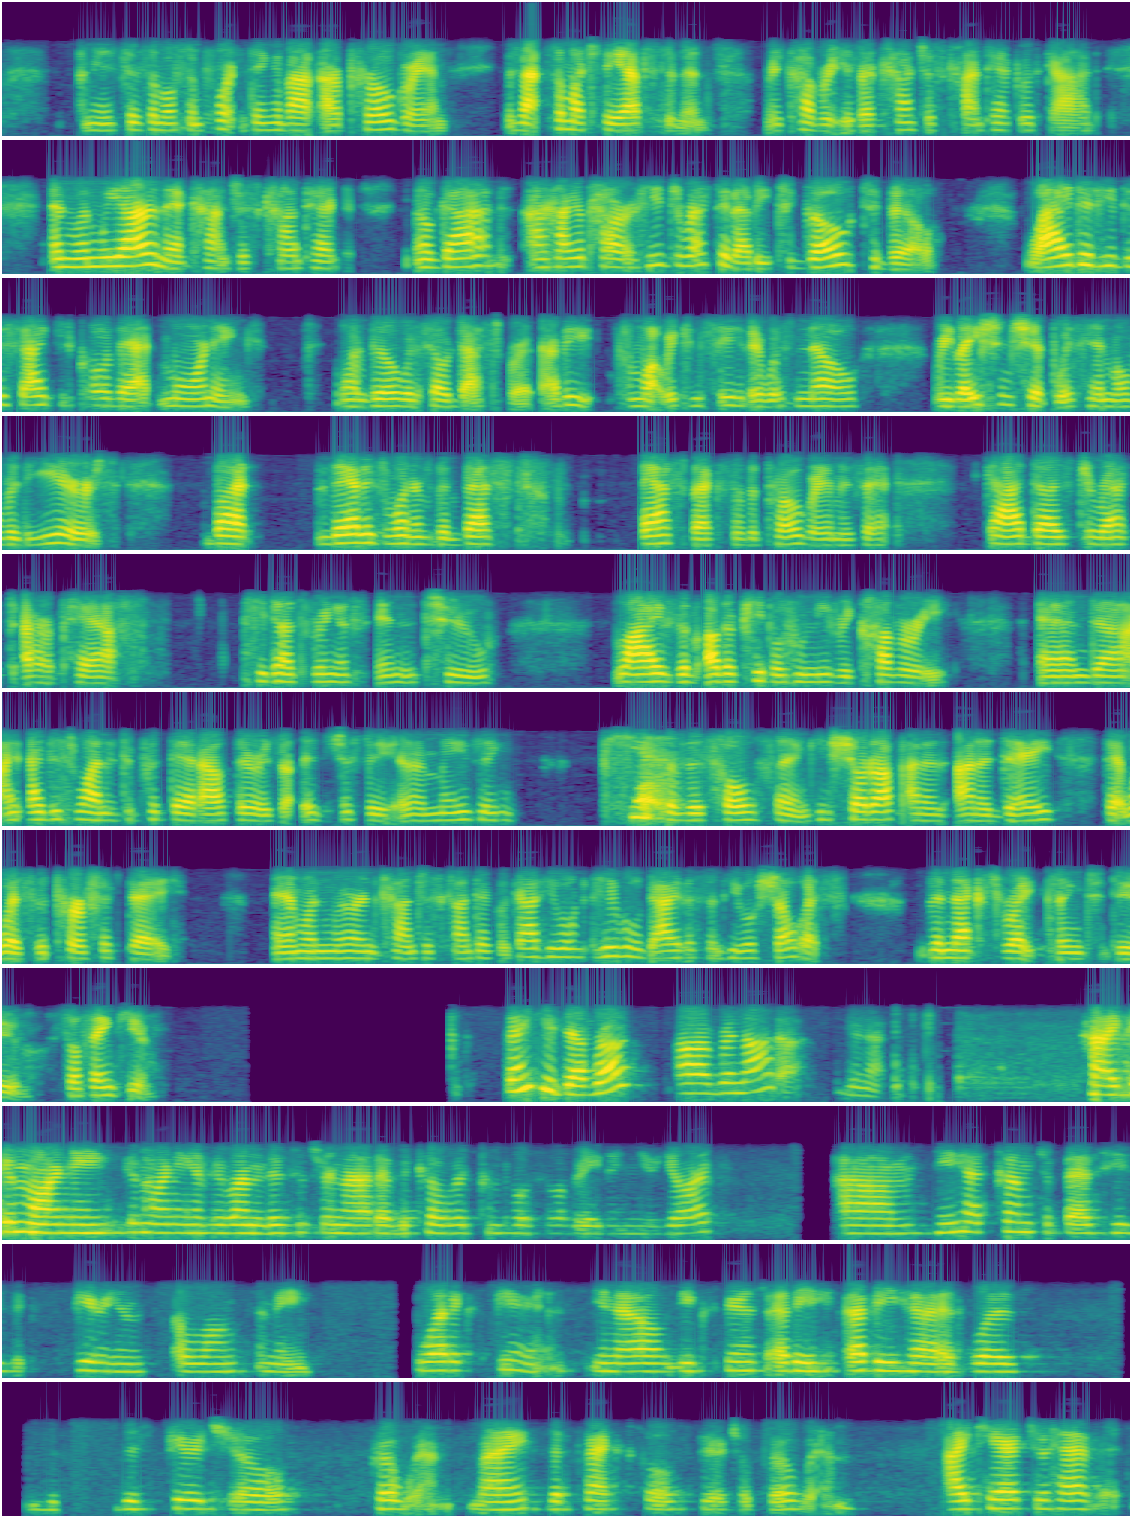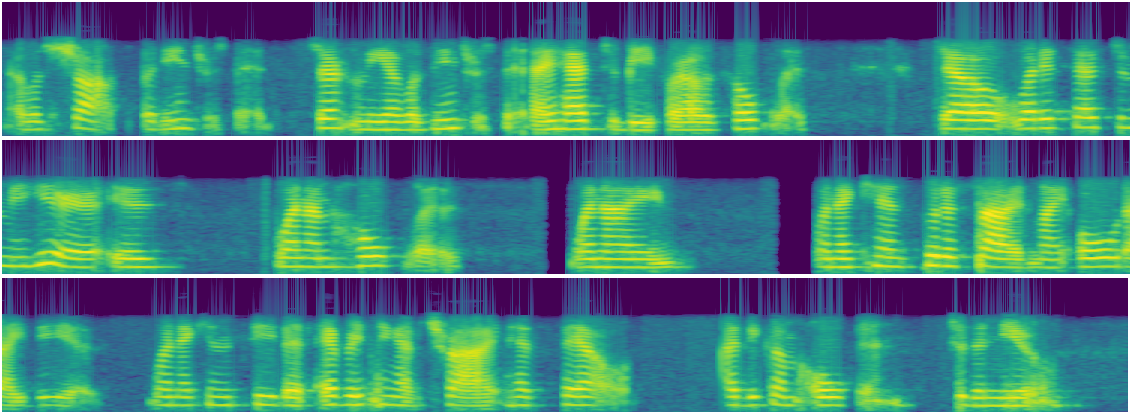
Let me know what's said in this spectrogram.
I mean, it says the most important thing about our program is not so much the abstinence. Recovery is our conscious contact with God. And when we are in that conscious contact, know, God, our higher power, He directed Abby to go to Bill. Why did He decide to go that morning when Bill was so desperate? Abby, from what we can see, there was no relationship with him over the years. But that is one of the best aspects of the program is that God does direct our path he does bring us into lives of other people who need recovery. And uh, I, I just wanted to put that out there. It's, it's just a, an amazing piece of this whole thing. He showed up on a, on a day that was the perfect day. And when we're in conscious contact with God, He will He will guide us and He will show us the next right thing to do. So thank you. Thank you, Deborah. Uh, Renata, you're next. Hi, good morning. Good morning, everyone. This is Renata, recovered compulsive overeater in New York. Um, he had come to pass his experience along to me. What experience? You know, the experience Eddie Abby had was the, the spiritual program, right? The practical spiritual program. I cared to have it. I was shocked but interested. Certainly, I was interested. I had to be, for I was hopeless. So, what it says to me here is when I'm hopeless, when I when I can put aside my old ideas, when I can see that everything I've tried has failed, I become open to the new.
